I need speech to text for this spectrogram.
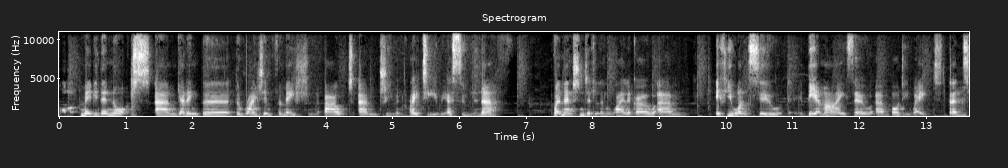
or maybe they're not um, getting the the right information about um, treatment criteria soon enough. So I mentioned it a little while ago. Um, if you want to BMI, so um, body weight, that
